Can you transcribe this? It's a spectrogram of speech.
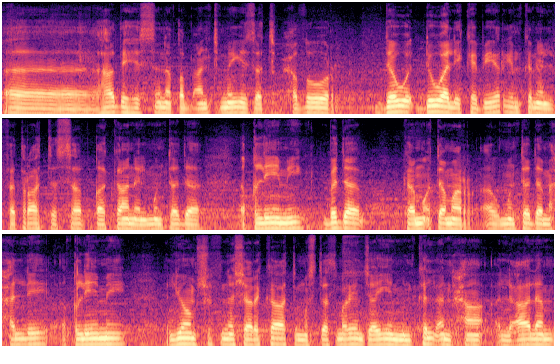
أه هذه السنة طبعا تميزت بحضور دولي كبير. يمكن الفترات السابقة كان المنتدى إقليمي بدأ كمؤتمر أو منتدى محلي إقليمي. اليوم شفنا شركات ومستثمرين جايين من كل أنحاء العالم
